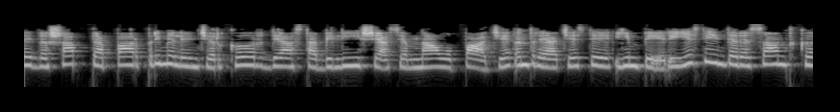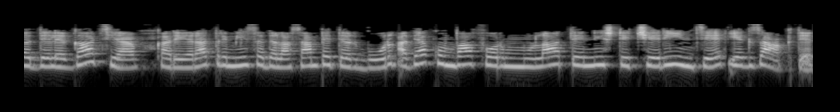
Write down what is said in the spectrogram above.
1737 apar primele încercări de a stabili și a semna o pace între aceste imperii. Este interesant că delegația care era trimisă de la San Petersburg avea cumva formulate niște cerințe exacte.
